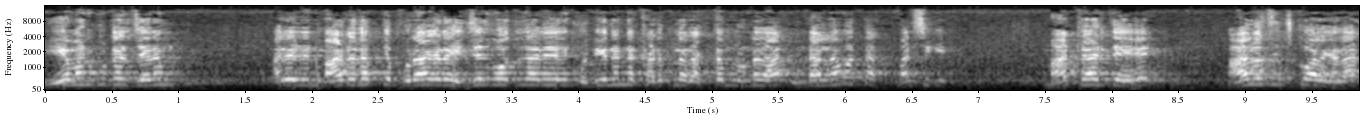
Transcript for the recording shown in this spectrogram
ఏమనుకుంటారు జనం? అరే నేను మాట తప్పితే పురాగర ఇజ్జత్ పోతుంది అనేది కొద్దిగానన్నా కడుపులో రక్తంలో ఉన్నదా? ఉండాలన్నా వద్దా మనిషికి? మాట్లాడితే ఆలోచించుకోవాలి కదా.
